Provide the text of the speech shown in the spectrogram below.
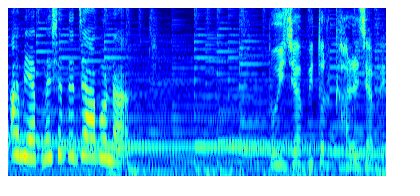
আমি আপনার সাথে যাব না। তুই যাবি তোর ঘাড়ে যাবে।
